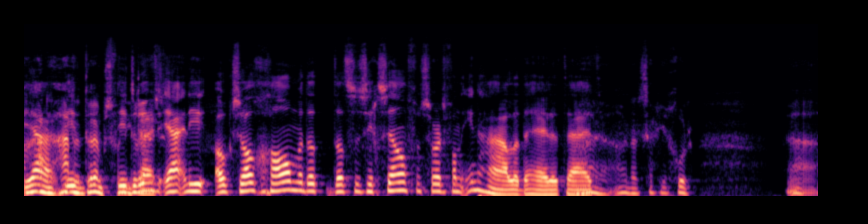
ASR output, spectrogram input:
Ja, harde, harde die, drums die, die, drums, tijd. ja, en die ook zo galmen dat, dat ze zichzelf een soort van inhalen de hele tijd. Ja, ja, oh, dat zeg je goed. Ja.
